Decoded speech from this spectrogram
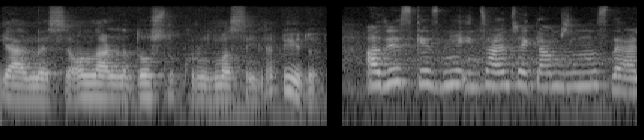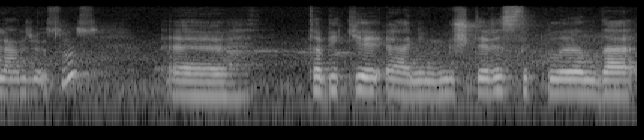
gelmesi, onlarla dostluk kurulmasıyla büyüdü. Adres gezgini internet reklamcılığını nasıl değerlendiriyorsunuz? Ee, tabii ki yani müşteri sıklığında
